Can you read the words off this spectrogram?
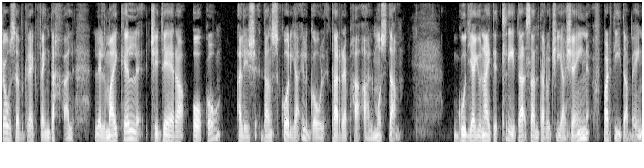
Joseph Grech fejn daħħal lil Michael Chidera Okoh għaliex dan skorja l-gowl tar-rebħa għal Mosta. Gudja United tlieta, Santa Lucia xejn f'partita bejn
